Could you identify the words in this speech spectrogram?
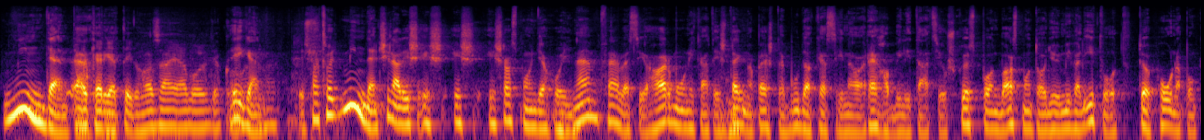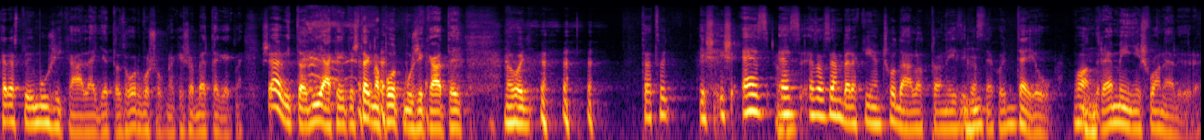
mindent Elkergették a hazájából gyakorlatilag. Igen, és... tehát hogy mindent csinál, és, és, és, és azt mondja, hogy nem, felveszi a harmonikát, és tegnap este Budakeszin a rehabilitációs központban azt mondta, hogy ő mivel itt volt több hónapon keresztül, ő muzsikál egyet az orvosoknak és a betegeknek. És elvitte a diákeit, és tegnap ott muzsikált egy, na, hogy, tehát, hogy és, és ez, ez, ez az emberek ilyen csodálattal nézik, uh-huh. azt hogy de jó, van uh-huh. remény és van előre.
